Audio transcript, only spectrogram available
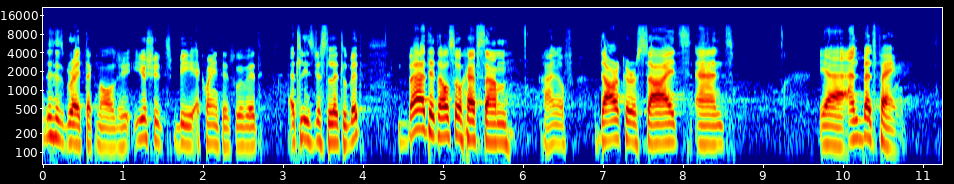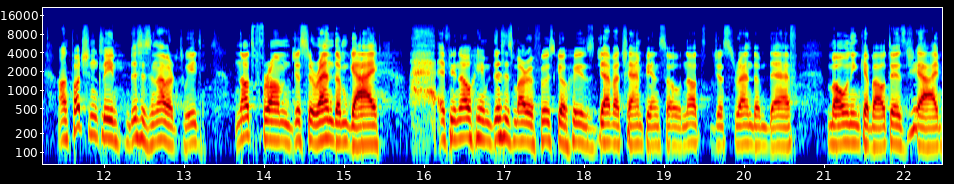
this is great technology. You should be acquainted with it, at least just a little bit. But it also has some kind of darker sides and, yeah, and bad fame. Unfortunately, this is another tweet, not from just a random guy. If you know him, this is Mario Fusco, who is Java champion, so not just random dev moaning about OSGI.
